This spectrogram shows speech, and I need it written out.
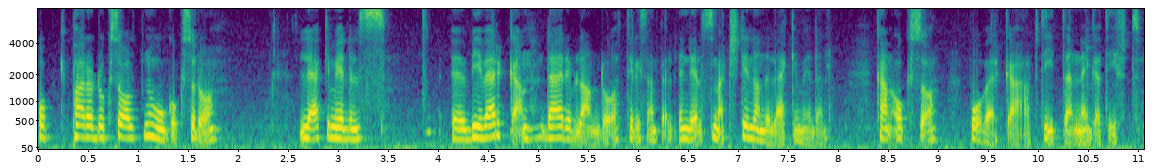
Och paradoxalt nog också då läkemedels eh, däribland då till exempel en del smärtstillande läkemedel, kan också påverka aptiten negativt.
